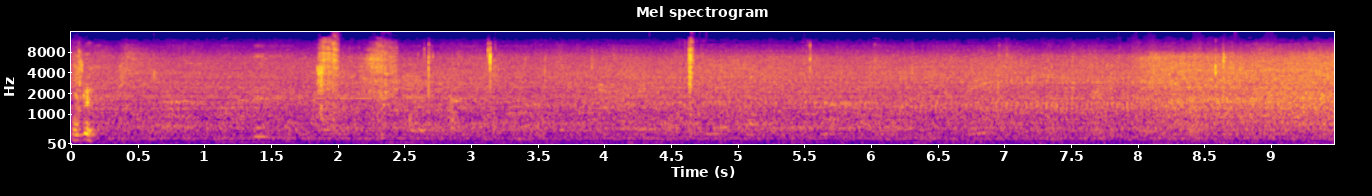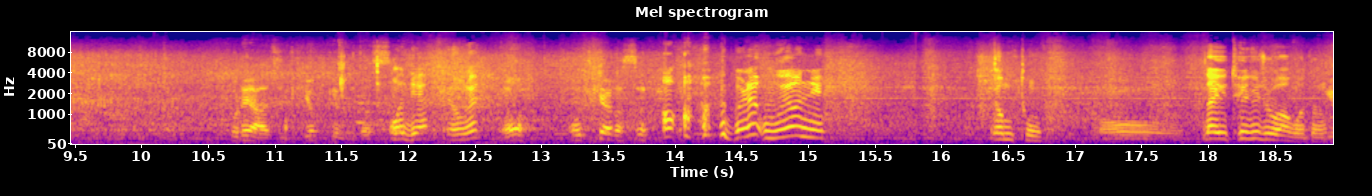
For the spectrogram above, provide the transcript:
그래. 고래 아주 귀엽게 묻었어. 어디야? 여기? 어, 어떻게 알았어? 어, 그래? 우연히. 염통. 오, 나 이거 되게 좋아하거든. 이게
